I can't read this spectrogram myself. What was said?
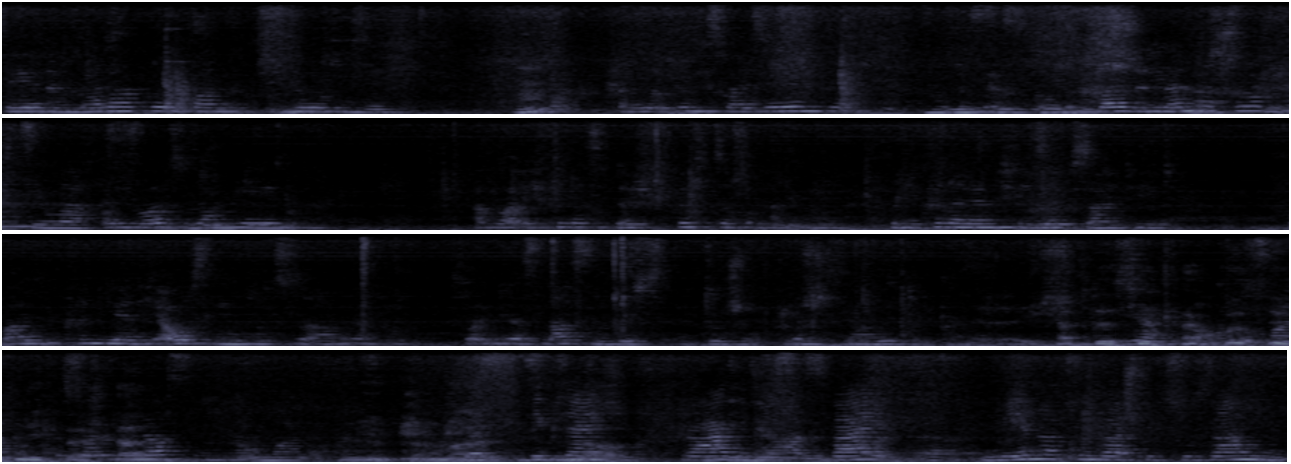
Seelen im Männerkörper mögen sich. Also wenn zwei Seelen sind, Если es gibt zwei в Männerkörper мужских телах und wollen zusammenleben. Aber ich finde, das widerspricht doch irgendwie. Weil die können ja nicht die Sexualität. Vor allem können die ja nicht ausleben sozusagen. Also, sollten die das lassen. Das, das ich habe das ja, jetzt genau, akustisch nicht verstanden. Das ist die gleiche Frage, dass zwei äh, Männer zum Beispiel zusammen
